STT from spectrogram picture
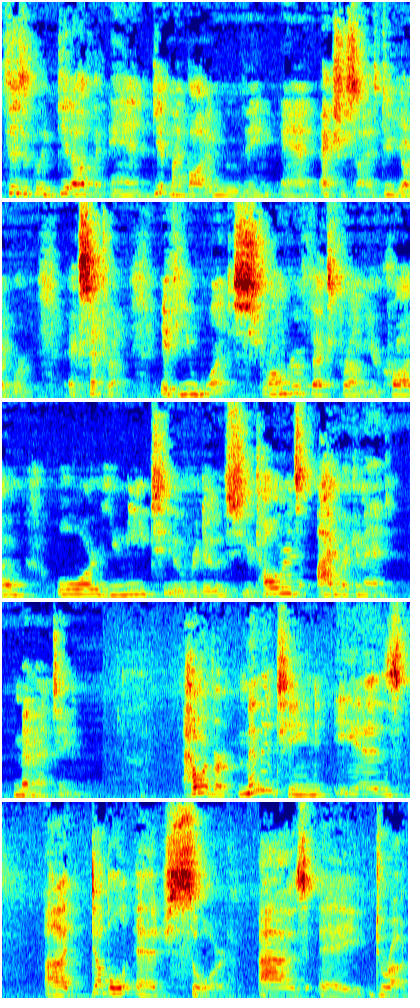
physically get up and get my body moving and exercise, do yard work, etc. If you want stronger effects from your kratom or you need to reduce your tolerance, I recommend memantine. However, memantine is a double edged sword as a drug.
